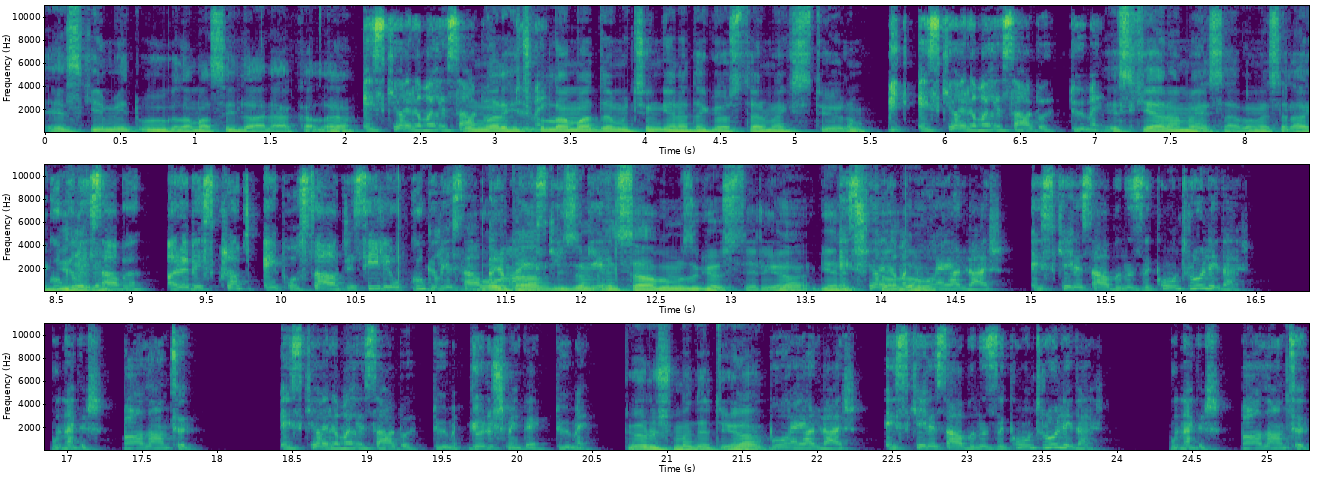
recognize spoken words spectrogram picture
eski Meet uygulamasıyla alakalı. Eski arama hesabı. Bunları hiç düğme. kullanmadığım için gene de göstermek istiyorum. Bit eski arama hesabı. Düğme. Eski arama hesabı mesela Google girelim. hesabı. Arabesk e-posta adresiyle Google hesabı arama Buradan eski. bizim Geri- hesabımızı gösteriyor. Geri Eski arama çıkalım. bu ayarlar. Eski hesabınızı kontrol eder. Bu nedir? Bağlantı. Eski arama hesabı. Düğme. Görüşmede. Düğme. Görüşmede diyor. Bu ayarlar. Eski hesabınızı kontrol eder. Bu nedir? Bağlantı.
